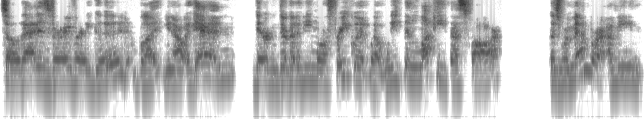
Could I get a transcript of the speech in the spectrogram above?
So that is very very good. But you know, again, they're they're going to be more frequent. But we've been lucky thus far, because remember, I mean,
